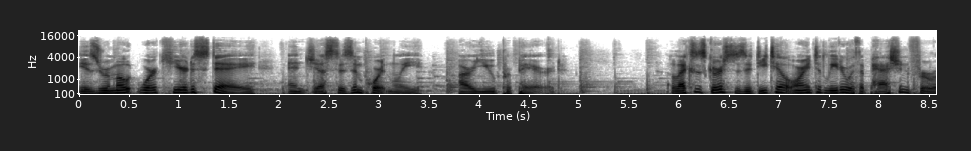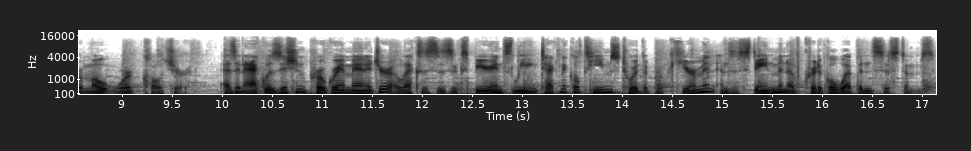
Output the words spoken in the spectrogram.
Is remote work here to stay? And just as importantly, are you prepared? Alexis Gerst is a detail oriented leader with a passion for remote work culture. As an acquisition program manager, Alexis is experienced leading technical teams toward the procurement and sustainment of critical weapons systems.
